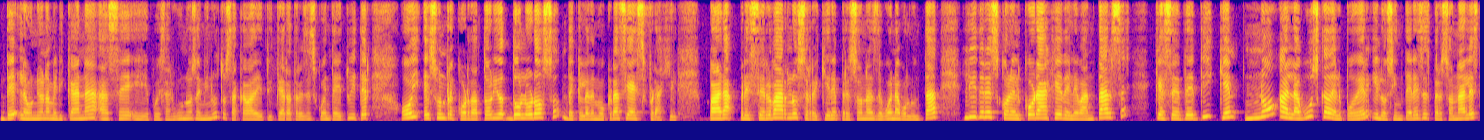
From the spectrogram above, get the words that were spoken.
de la Unión Americana, hace eh, pues algunos minutos acaba de tuitear a través de su cuenta de Twitter. Hoy es un recordatorio doloroso de que la democracia es frágil. Para preservarlo se requiere personas de buena voluntad, líderes con el coraje de levantarse, que se dediquen no a la búsqueda del poder y los intereses personales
